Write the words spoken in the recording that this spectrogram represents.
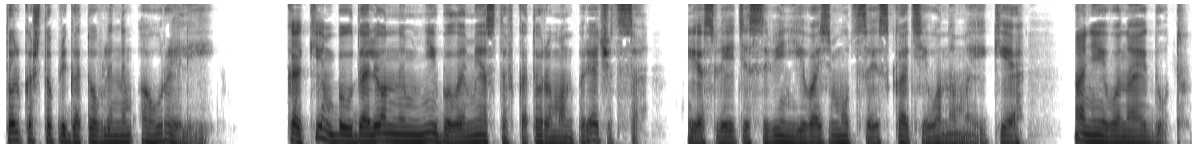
только что приготовленным Аурелией. Каким бы удаленным ни было место, в котором он прячется, если эти свиньи возьмутся искать его на маяке, они его найдут.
